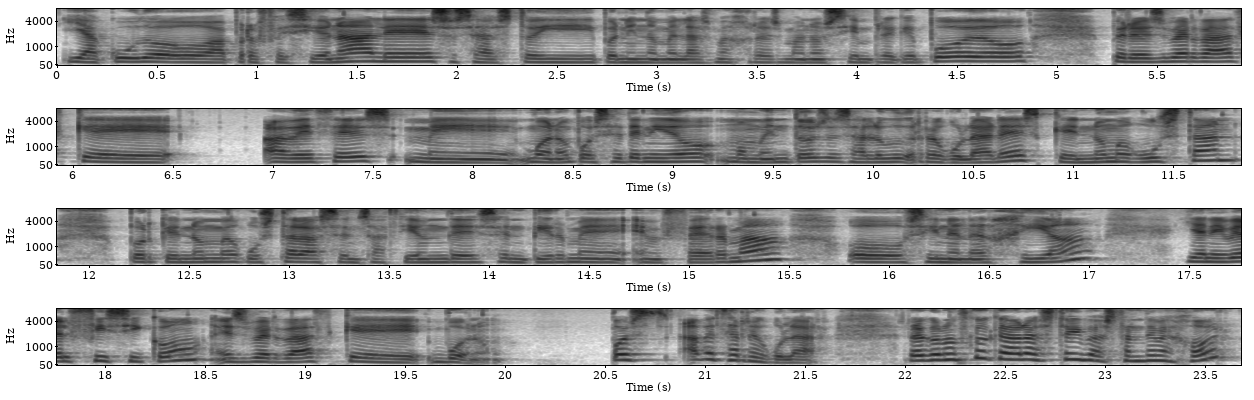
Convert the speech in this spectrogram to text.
y acudo a profesionales, o sea, estoy poniéndome las mejores manos siempre que puedo, pero es verdad que a veces me, bueno, pues he tenido momentos de salud regulares que no me gustan porque no me gusta la sensación de sentirme enferma o sin energía. Y a nivel físico es verdad que, bueno, pues a veces regular. Reconozco que ahora estoy bastante mejor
